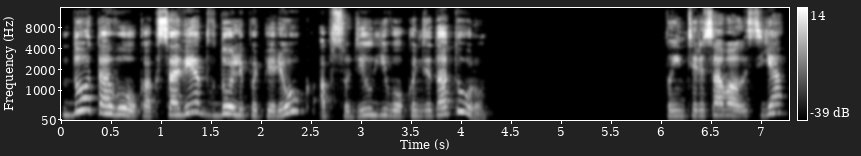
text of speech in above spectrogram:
до того, как совет вдоль и поперек обсудил его кандидатуру?» Поинтересовалась я,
